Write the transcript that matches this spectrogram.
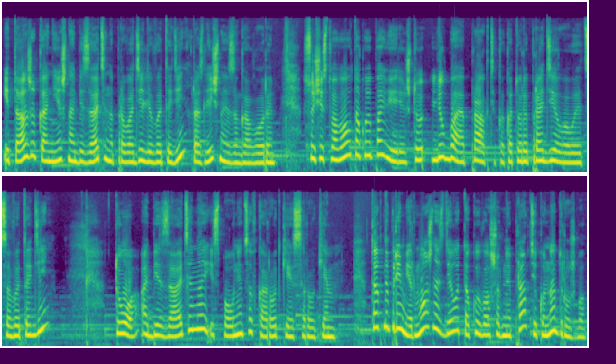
И также, конечно, обязательно проводили в этот день различные заговоры. Существовало такое поверье, что любая практика, которая проделывается в этот день, то обязательно исполнится в короткие сроки. Так, например, можно сделать такую волшебную практику на дружбу.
